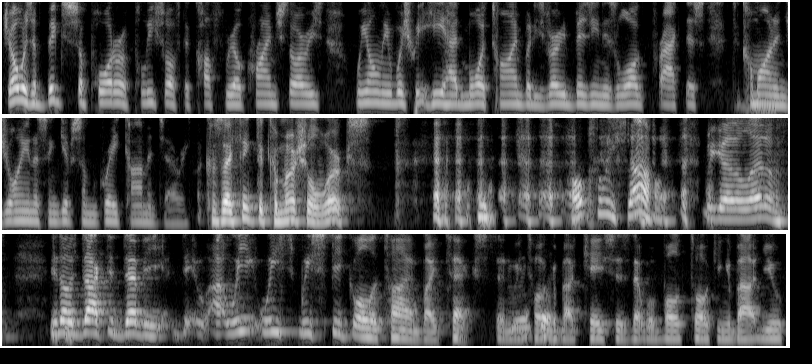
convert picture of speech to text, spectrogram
Joe is a big supporter of police off the cuff real crime stories. We only wish we, he had more time, but he's very busy in his log practice to come on and join us and give some great commentary. Because I think the commercial works. Hopefully so. we got to let him. You know, Dr. Debbie, uh, we we we speak all the time by text, and we talk about cases that we're both talking about. You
